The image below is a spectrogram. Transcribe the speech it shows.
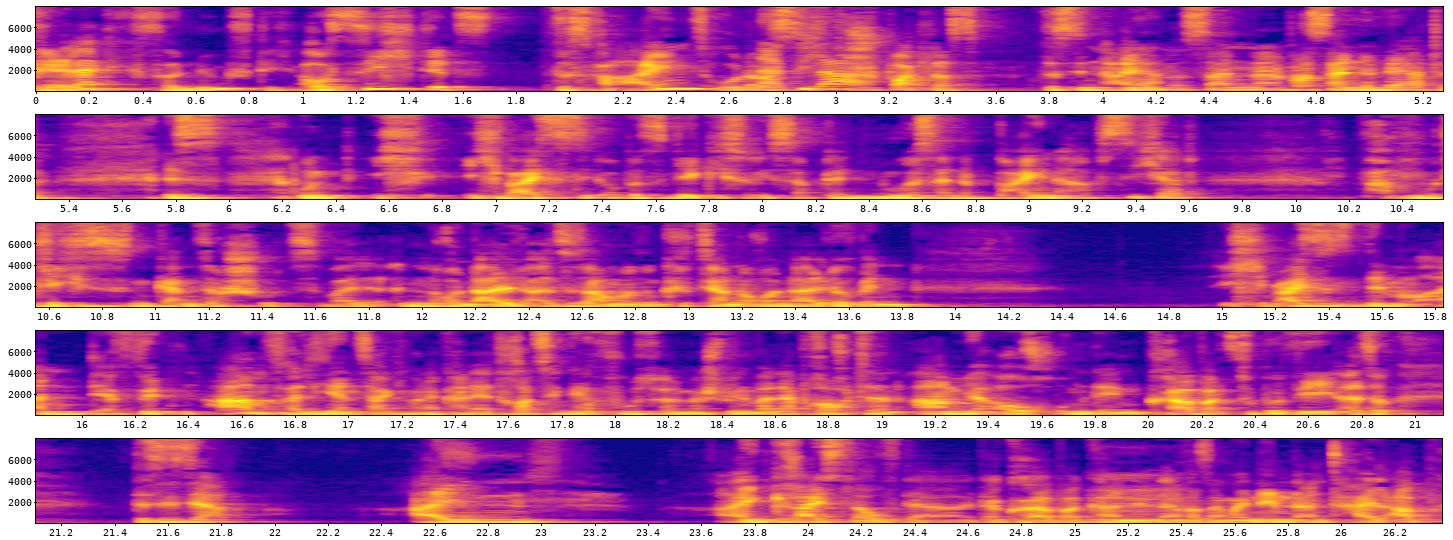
relativ vernünftig. Aus Sicht jetzt des Vereins oder Na aus Sicht des Sportlers. Das sind einfach ja. seine, was seine Werte. Es ist, und ich, ich weiß nicht, ob es wirklich so ist, ob der nur seine Beine absichert. Vermutlich ist es ein ganzer Schutz, weil ein Ronaldo, also sagen wir so ein Cristiano Ronaldo, wenn, ich weiß es nicht mal an, der wird einen Arm verlieren, sage ich mal, dann kann er trotzdem keinen Fußball mehr spielen, weil er braucht seinen Arm ja auch, um den Körper zu bewegen. Also, das ist ja ein, ein Kreislauf der, der Körper kann. Mhm. Einfach sagen, wir nehmen einen Teil ab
